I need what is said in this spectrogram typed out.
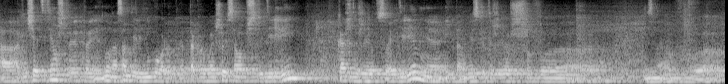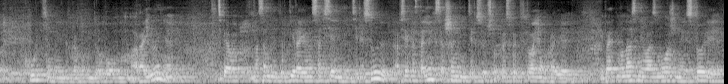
отличается тем, что это, ну, на самом деле не город, это такое большое сообщество деревень, каждый живет в своей деревне, и там, если ты живешь в, не знаю, в Куркино или в каком-нибудь другом районе, тебя на самом деле другие районы совсем не интересуют, а всех остальных совершенно не интересует, что происходит в твоем районе. И поэтому у нас невозможны истории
